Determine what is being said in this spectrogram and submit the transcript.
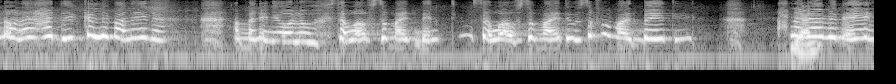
لنا ولا حد يتكلم علينا. عمالين يقولوا سواء في سمعة بنتي وسواء في سمعتي وفي سمعة بيتي. إحنا يعني- نعمل إيه؟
